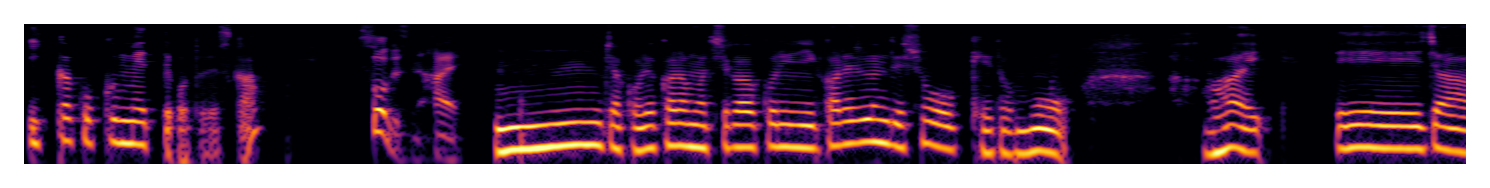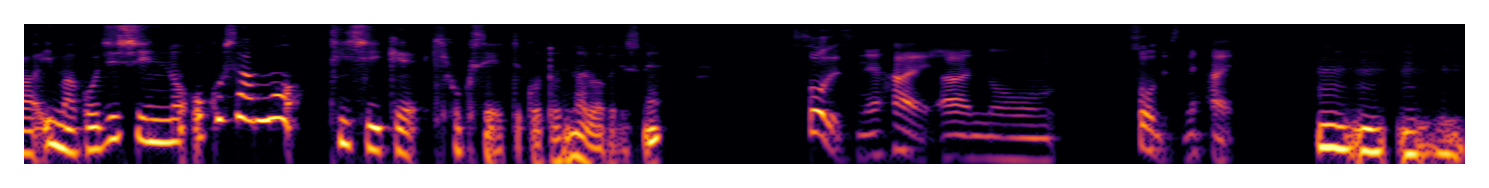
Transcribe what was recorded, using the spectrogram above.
一カ国目ってことですか？そうですね。はい。うーん、じゃあこれからも違う国に行かれるんでしょうけども、はい。えー、じゃあ今ご自身のお子さんも TCK 帰国生ってことになるわけですね。そうですね。はい。あの、そうですね。はい。うんうんうんうん。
